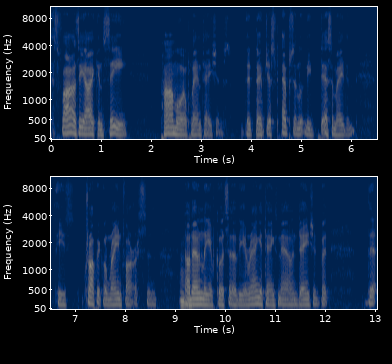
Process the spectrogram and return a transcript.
as far as the eye can see, palm oil plantations that they've just absolutely decimated these tropical rainforests and Mm-hmm. Not only, of course, are the orangutans now endangered, but the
